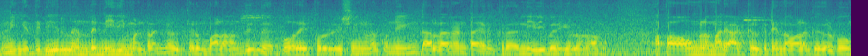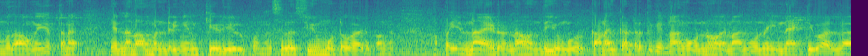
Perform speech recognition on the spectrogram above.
நீங்கள் திடீர்னு வந்து நீதிமன்றங்கள் பெரும்பாலும் வந்து இந்த போதைப் பொருள் விஷயங்கள கொஞ்சம் இன்டாலரண்ட்டாக இருக்கிற நீதிபதிகள் வருவாங்க. அப்போ அவங்கள மாதிரி ஆட்கள்கிட்ட இந்த வழக்குகள் போகும்போது அவங்க எத்தனை என்ன தான் பண்ணுறீங்கன்னு கேள்வி எழுப்பாங்க சில சியூமூட்டோவாக எடுப்பாங்க. அப்போ என்ன ஆகிடும்னா வந்து இவங்க ஒரு கணக்கு கட்டுறதுக்கு நாங்கள் ஒன்றும் நாங்கள் ஒன்றும் இன்ஆக்டிவாக இல்லை.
